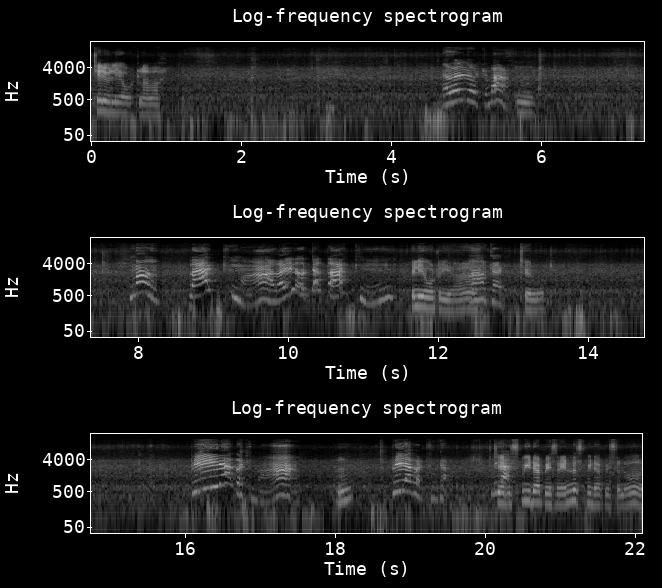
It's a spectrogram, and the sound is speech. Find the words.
சரி வெளியே ஓட்டலாம் வா. வெளியே வெளியே ஓட்டுறியா? சரி. ஓட்டு. சரி ஸ்பீடாக பேசுகிறேன் என்ன ஸ்பீடாக பேசணும்?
